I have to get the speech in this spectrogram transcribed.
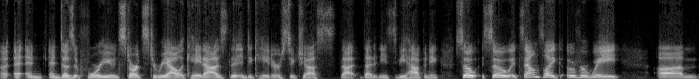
uh, and and does it for you and starts to reallocate as the indicator suggests that that it needs to be happening. So so it sounds like overweight um,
